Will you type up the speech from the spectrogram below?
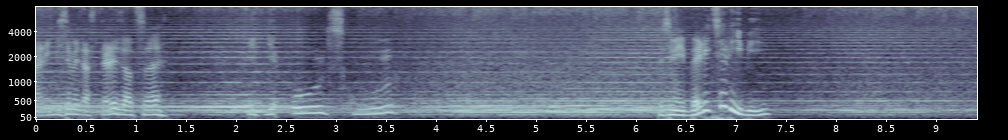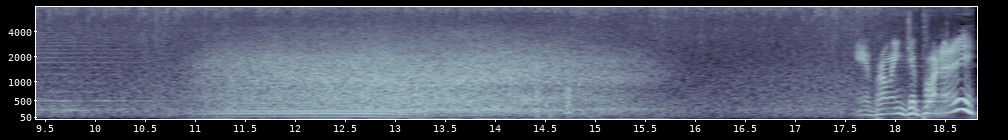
A líbí se mi ta stylizace. Pěkně old school. To se mi velice líbí. Promiňte, pane.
